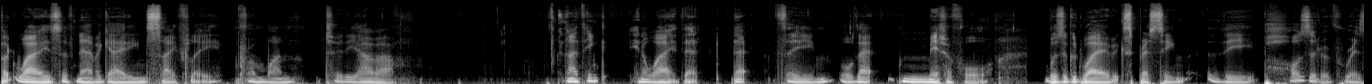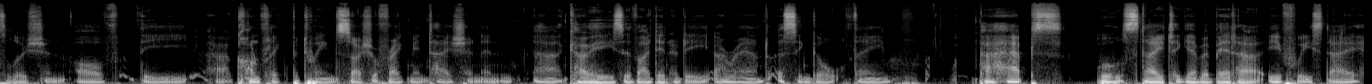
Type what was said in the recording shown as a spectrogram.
but ways of navigating safely from one to the other. And I think, in a way, that that theme or that metaphor was a good way of expressing the positive resolution of the uh, conflict between social fragmentation and uh, cohesive identity around a single theme. Perhaps we'll stay together better if we stay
